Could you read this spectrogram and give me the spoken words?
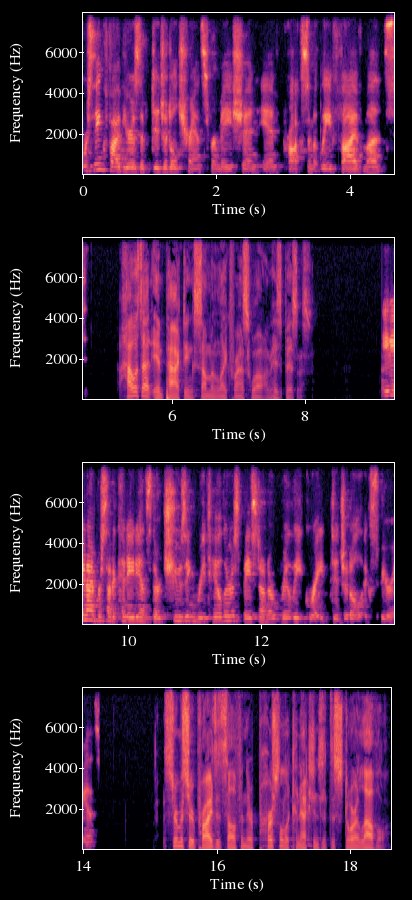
We're seeing five years of digital transformation in approximately five months. How is that impacting someone like Francois and his business? 89% of Canadians, they're choosing retailers based on a really great digital experience. Surmesur prides itself in their personal connections at the store level.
